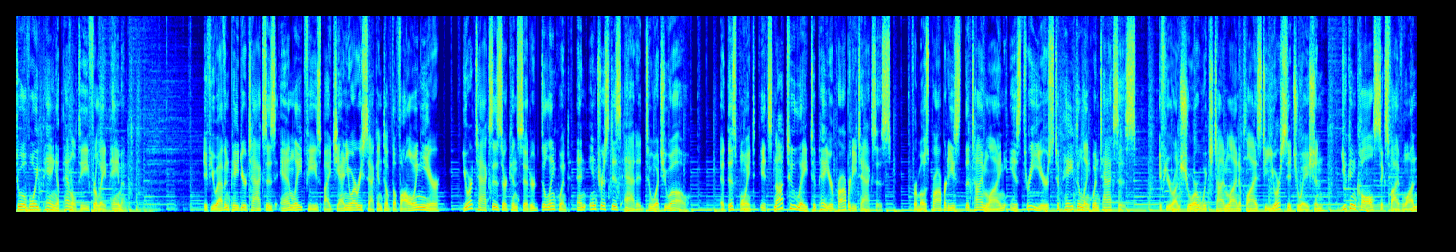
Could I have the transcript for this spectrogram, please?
to avoid paying a penalty for late payment. If you haven't paid your taxes and late fees by January 2nd of the following year, your taxes are considered delinquent and interest is added to what you owe. At this point, it's not too late to pay your property taxes. For most properties, the timeline is three years to pay delinquent taxes. If you're unsure which timeline applies to your situation, you can call 651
